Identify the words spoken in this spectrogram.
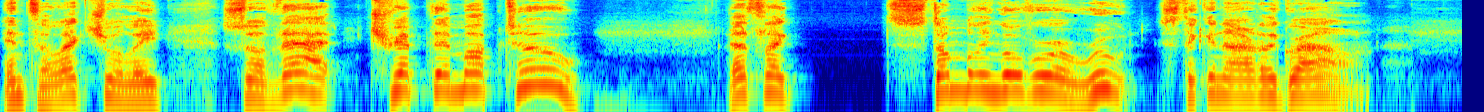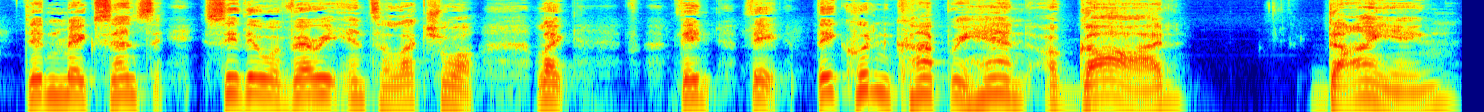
intellectually, so that tripped them up too. That's like stumbling over a root sticking out of the ground. Didn't make sense. See, they were very intellectual. Like they, they, they couldn't comprehend a God dying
